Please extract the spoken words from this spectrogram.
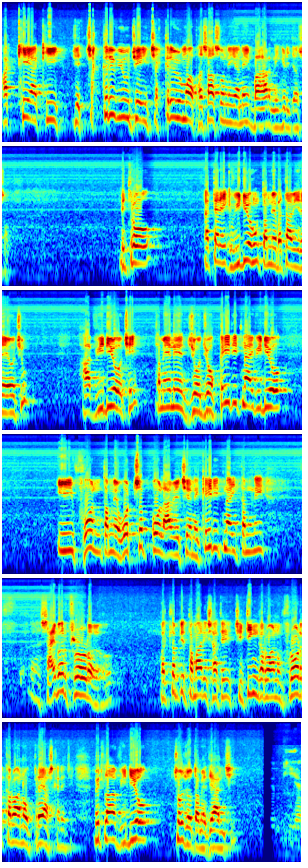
આખી આખી જે ચક્રવ્યૂહ છે એ ચક્રવ્યૂહમાં ફસાશો નહીં અને બહાર નીકળી જશો. મિત્રો, અત્યારે એક વીડિયો હું તમને બતાવી રહ્યો છું. આ વિડીયો છે તમે એને જોજો કઈ રીતના આ વિડીયો એ ફોન તમને વોટ્સઅપ કોલ આવે છે અને કઈ રીતના એ તમને સાયબર ફ્રોડ મતલબ કે તમારી સાથે ચીટિંગ કરવાનો ફ્રોડ કરવાનો પ્રયાસ કરે છે મિત્રો આ વિડીયો જોજો તમે ધ્યાનથી किया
